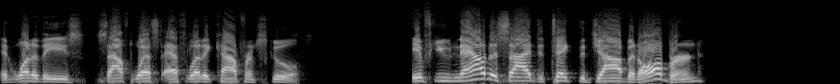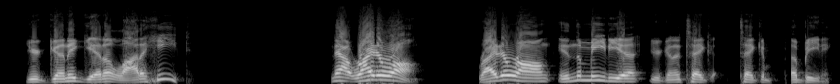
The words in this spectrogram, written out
at one of these Southwest Athletic Conference schools. If you now decide to take the job at Auburn, you're going to get a lot of heat. Now, right or wrong, right or wrong, in the media, you're going to take take a, a beating.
